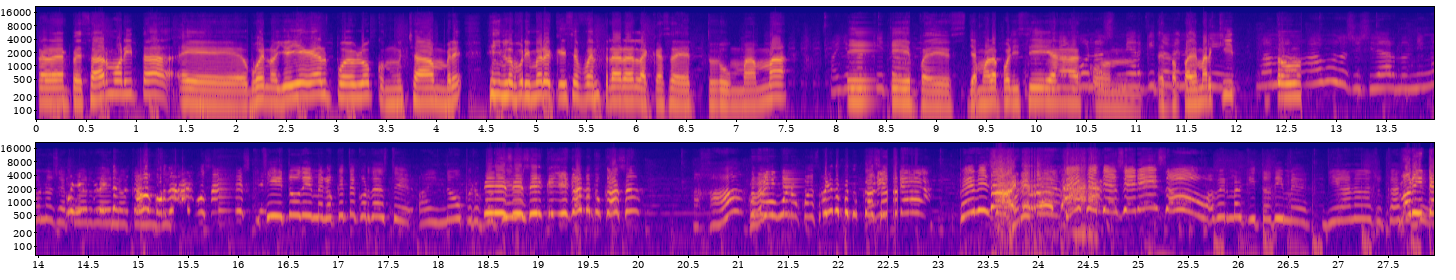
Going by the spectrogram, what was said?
para empezar, Morita, eh, bueno, yo llegué al pueblo con mucha hambre y lo primero que hice fue entrar a la casa de tu mamá. Oye, Y, Marquito. y, pues llamó a la policía ninguno- con Marquito, el papá de. Marquito. Vamos, vamos a suicidarnos. Ninguno se acuerda de lo que nos di- Sí, tú dime, ¿lo que te acordaste? Ay, no, pero ¿por Sí, qué? sí, sí, que llegando a tu casa. Ajá. Bueno, bueno, cuando estaba yendo para tu casa. ¡Espérense! ¡Dejen de hacer eso! A ver, Marquito, dime. Llegaron a su casa. ¡Morita!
